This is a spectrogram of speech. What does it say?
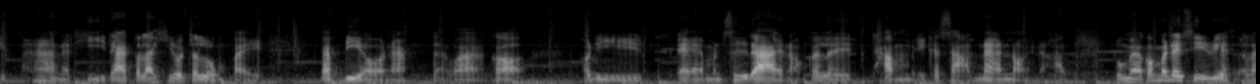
45 นาที ได้ตอนแรกคิดว่าจะลงไปแป๊บเดียวนะ แต่ว่าก็พอดีแอร์มันซื้อได้เนาะก็เลยทำเอกสารนานหน่อยนะครับลุงแมวก็ไม่ได้ซีเรียสอะไร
